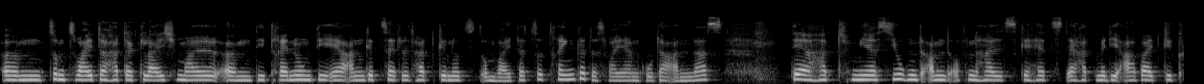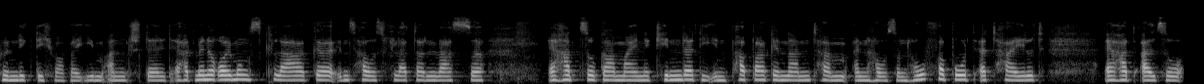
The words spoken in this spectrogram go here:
Ähm, zum Zweiten hat er gleich mal ähm, die Trennung, die er angezettelt hat, genutzt, um weiterzutrinken. Das war ja ein guter Anlass. Der hat mir das Jugendamt auf den Hals gehetzt. Er hat mir die Arbeit gekündigt. Ich war bei ihm angestellt. Er hat mir eine Räumungsklage ins Haus flattern lassen. Er hat sogar meine Kinder, die ihn Papa genannt haben, ein Haus- und Hofverbot erteilt. Er hat also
